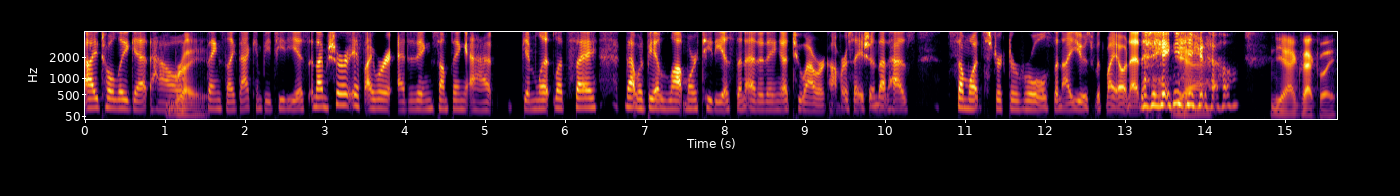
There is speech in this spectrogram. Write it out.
i totally get how Right. things like that can be tedious and i'm sure if i were editing something at gimlet let's say that would be a lot more tedious than editing a two hour conversation that has somewhat stricter rules than i use with my own editing you know Yeah, exactly.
